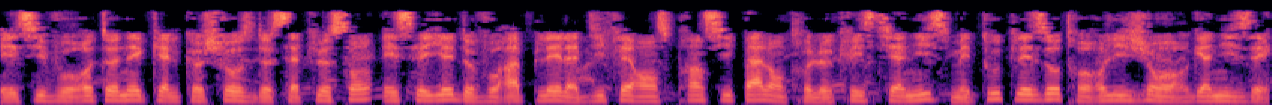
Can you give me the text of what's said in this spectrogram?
Et si vous retenez quelque chose de cette leçon, essayez de vous rappeler la différence principale entre le christianisme et toutes les autres religions organisées.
